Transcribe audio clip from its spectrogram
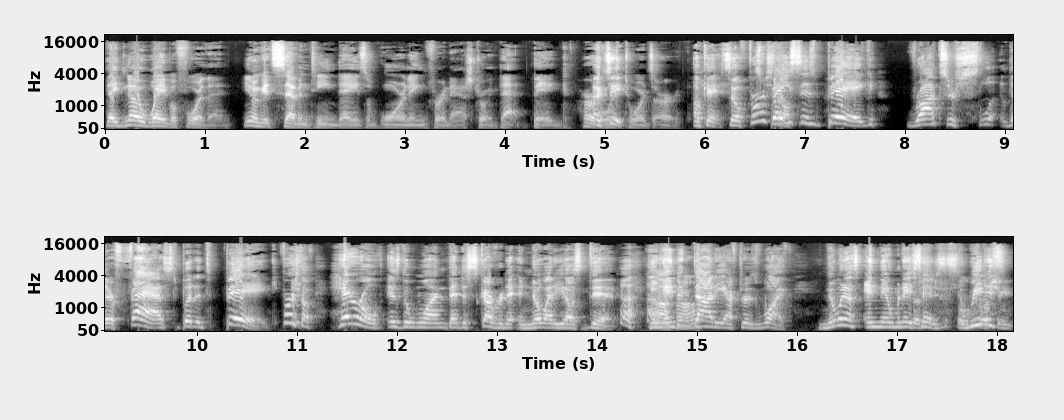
they'd know way before then. You don't get 17 days of warning for an asteroid that big hurtling see. towards Earth. Okay, so first Space off, is big. Rocks are sl- they're fast, but it's big. First off, Harold is the one that discovered it and nobody else did. He named it Dottie after his wife. No one else. And then when they Uh-huh. she's a said, we didn't,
